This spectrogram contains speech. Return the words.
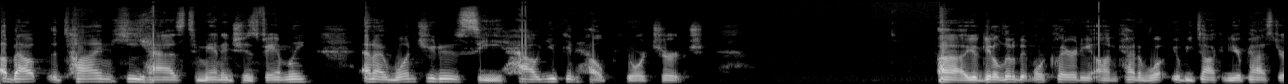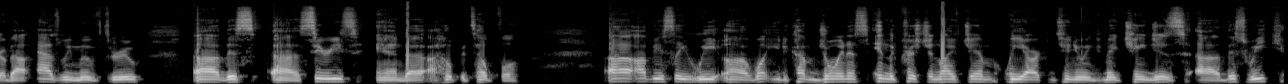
about the time he has to manage his family, and I want you to see how you can help your church uh, you'll get a little bit more clarity on kind of what you'll be talking to your pastor about as we move through uh, this uh, series, and uh, I hope it's helpful. Uh, obviously, we uh, want you to come join us in the Christian Life Gym. We are continuing to make changes this week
